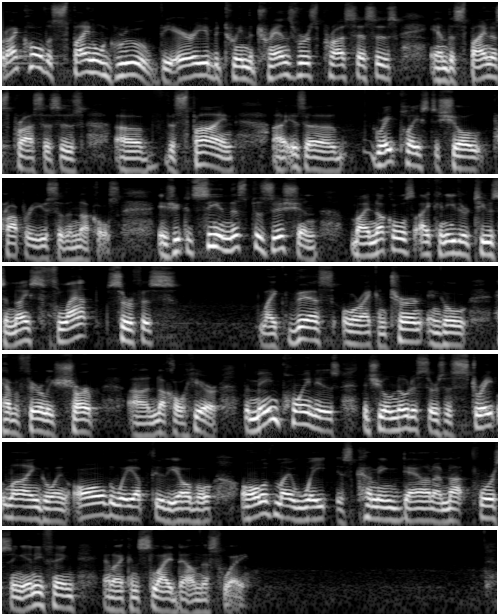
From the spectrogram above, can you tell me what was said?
What I call the spinal groove, the area between the transverse processes and the spinous processes of the spine, uh, is a great place to show proper use of the knuckles. As you can see in this position, my knuckles, I can either use a nice flat surface like this, or I can turn and go have a fairly sharp uh, knuckle here. The main point is that you'll notice there's a straight line going all the way up through the elbow. All of my weight is coming down. I'm not forcing anything, and I can slide down this way.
